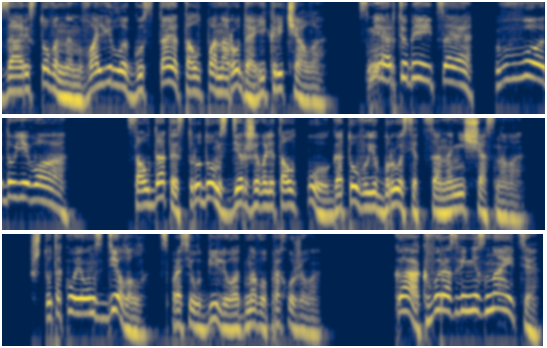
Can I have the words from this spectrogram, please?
За арестованным валила густая толпа народа и кричала «Смерть убийце! В воду его!» Солдаты с трудом сдерживали толпу, готовую броситься на несчастного. «Что такое он сделал?» — спросил Билли у одного прохожего. «Как, вы разве не знаете?»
